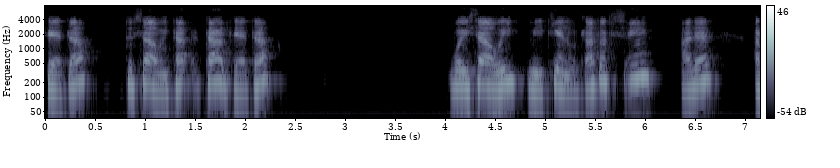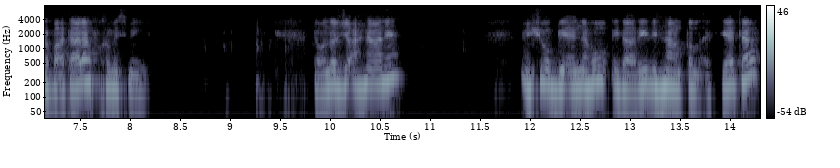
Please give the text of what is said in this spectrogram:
ثيتا تساوي تان ثيتا ويساوي 293 على 4500 لو نرجع هنا نشوف بأنه إذا أريد هنا نطلع الثيتا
